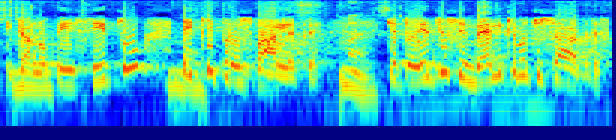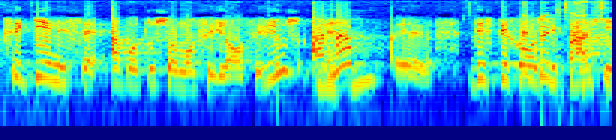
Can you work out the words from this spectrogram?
ικανοποίησή του, ναι. εκεί προσβάλλεται. Και το ίδιο συμβαίνει και με τους άντρες. Ξεκίνησε από τους ομοφιλόφιλους, αλλά ε, δυστυχώς υπάρχει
